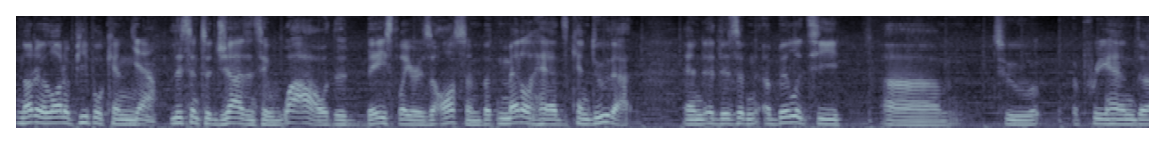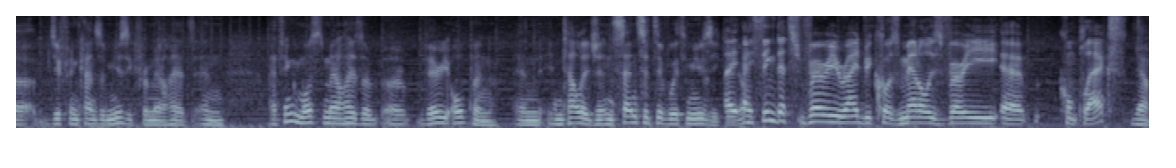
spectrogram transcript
not a lot of people can Yeah. listen to jazz and say, "Wow, the bass player is awesome." But metalheads can do that, and uh, there's an ability um, to apprehend uh, different kinds of music for metalheads and. I think most metalheads are, are very open and intelligent and sensitive with music. You I, know? I think that's very right because metal is very uh, complex, Yeah.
